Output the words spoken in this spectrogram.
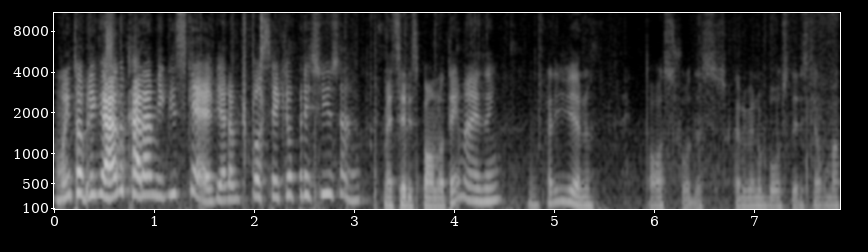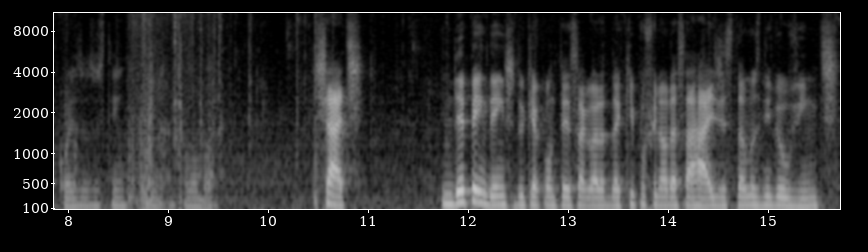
Muito obrigado, cara amigo Skev. Era de você que eu precisava. Mas se eles spawn não tem mais, hein? Não ficar vendo. Toss, foda-se. Só quero ver no bolso deles se tem alguma coisa. Vezes tem, tem nada. Então vambora. Chat. Independente do que aconteça agora daqui pro final dessa raid, estamos nível 20.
